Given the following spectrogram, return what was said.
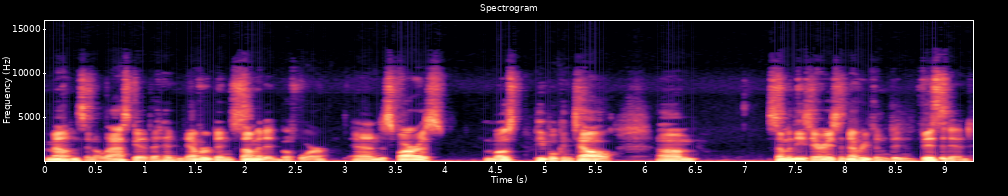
mountains in Alaska that had never been summited before. And as far as most people can tell, um, some of these areas had never even been visited.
